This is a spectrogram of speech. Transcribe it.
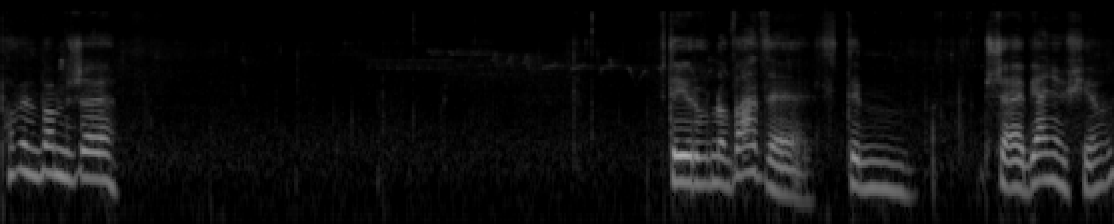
Powiem Wam, że w tej równowadze, w tym przejawianiu się,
